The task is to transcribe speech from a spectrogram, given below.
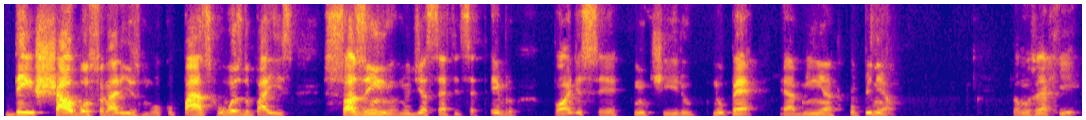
Deixar o bolsonarismo ocupar as ruas do país sozinho no dia 7 de setembro pode ser um tiro no pé. É a minha opinião. Vamos ver aqui.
